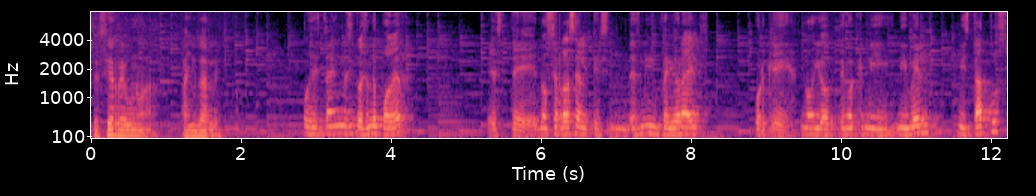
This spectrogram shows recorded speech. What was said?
Se cierre uno a, ayudarle. O si está en una situación de poder, este, no cerrarse al que es, es inferior a él, porque no, yo tengo aquí mi nivel, mi estatus,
